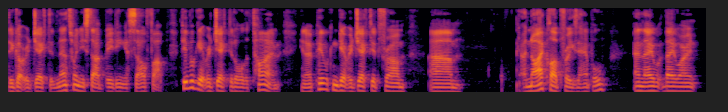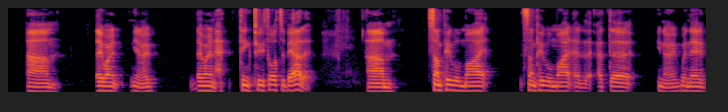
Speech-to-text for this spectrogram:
that got rejected. And that's when you start beating yourself up. People get rejected all the time. You know, people can get rejected from um, a nightclub, for example, and they, they won't, um, they won't, you know, they won't think two thoughts about it. Um, some people might, some people might at the, at the, you know, when they're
